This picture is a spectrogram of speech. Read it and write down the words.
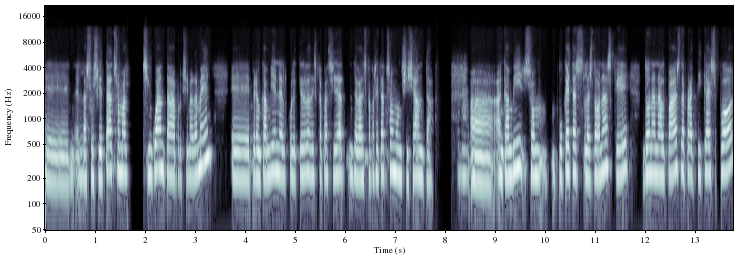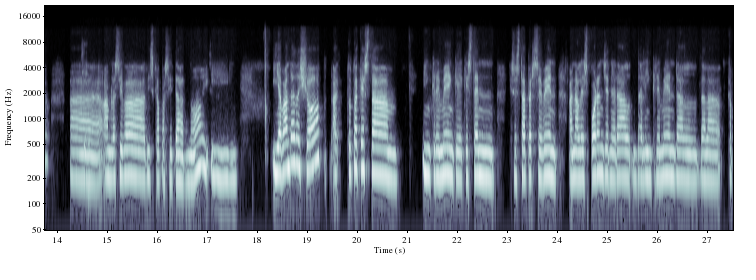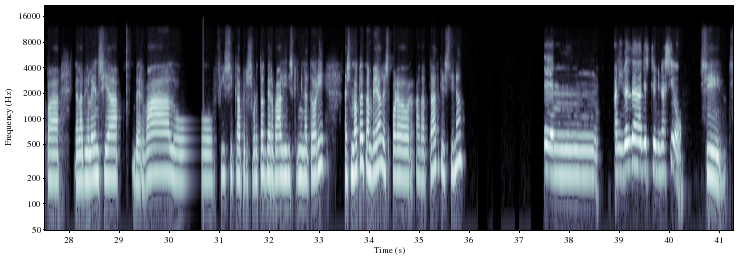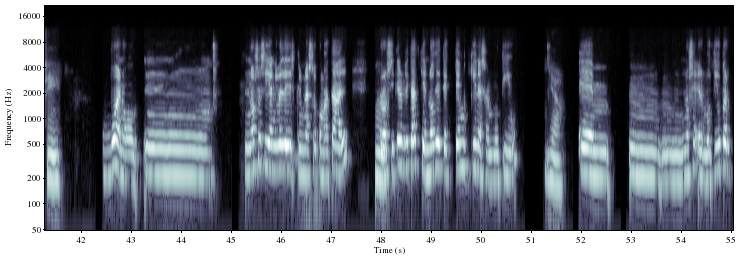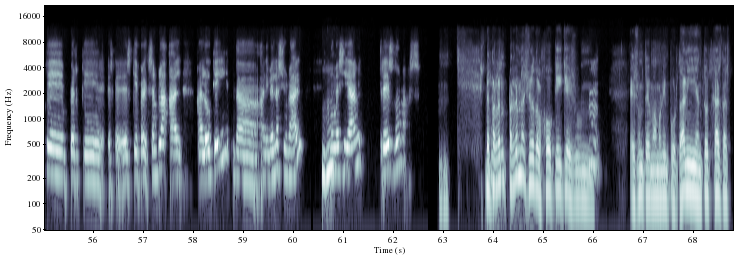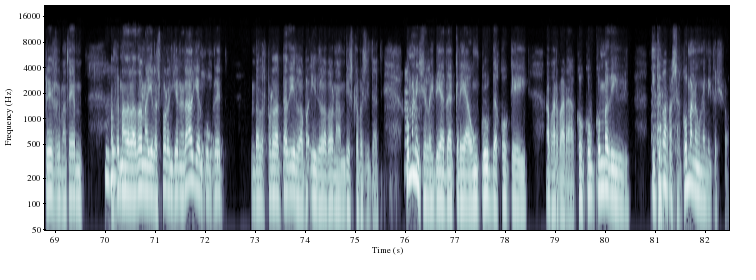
Eh, en la societat som el 50 aproximadament, eh, però en canvi en el col·lectiu de la discapacitat, de la discapacitat som un 60. Uh -huh. uh, en canvi, som poquetes les dones que donen el pas de practicar esport eh, sí. amb la seva discapacitat. No? I, I a banda d'això, tot aquest increment que, que estem que s'està percebent en l'esport en general de l'increment de, la, cap a, de la violència verbal o, o física, però sobretot verbal i discriminatori, es nota també a l'esport adaptat, Cristina? Eh, a nivell de discriminació? Sí, sí. Bueno, mmm, no sé si a nivell de discriminació com a tal, mm. però sí que és veritat que no detectem quin és el motiu. Ja. Yeah. Eh, no sé, el motiu perquè, perquè és, que, és que, per exemple, al, a l'hoquei a nivell nacional uh -huh. només hi ha tres dones. Uh -huh. Bé, parlem, parlem d'això del hockey, que és un, mm. és un tema molt important i en tot cas després rematem uh -huh. el tema de la dona i l'esport en general i en concret de l'esport adaptat i, la, i de la dona amb discapacitat. Com va néixer la idea de crear un club de hockey a Barberà? Com, com, com va dir... I què va passar? Com anar una mica això?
